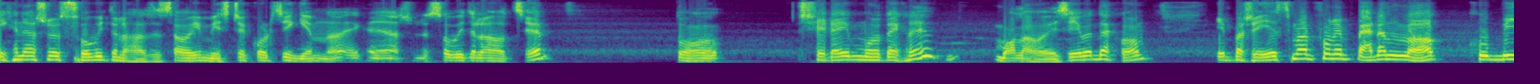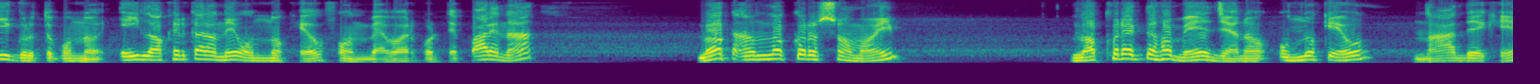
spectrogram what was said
এখানে আসলে ছবি তোলা হচ্ছে। সরি মিস্টেক করছি গেম না। এখানে আসলে ছবি তোলা হচ্ছে। তো সেটাই মূলত এখানে বলা হয়েছে। এবার দেখো এর পাশে স্মার্টফোনের প্যাটার্ন লক খুবই গুরুত্বপূর্ণ। এই লকের কারণে অন্য কেউ ফোন ব্যবহার করতে পারে না। লক আনলক করার সময় লক্ষ্য রাখতে হবে যেন অন্য কেউ না দেখে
